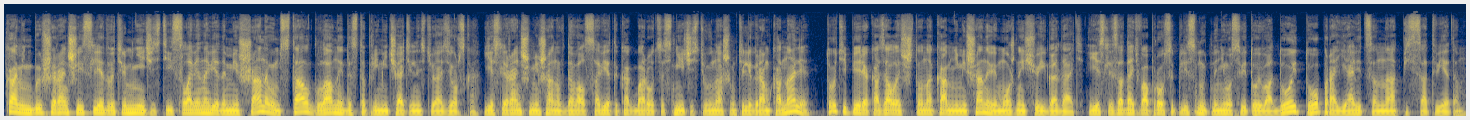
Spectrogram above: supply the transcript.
Камень, бывший раньше исследователем нечисти и славяноведом Мишановым, стал главной достопримечательностью Озерска. Если раньше Мишанов давал советы, как бороться с нечистью в нашем телеграм-канале, то теперь оказалось, что на камне Мишанове можно еще и гадать. Если задать вопрос и плеснуть на него святой водой, то проявится надпись с ответом.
